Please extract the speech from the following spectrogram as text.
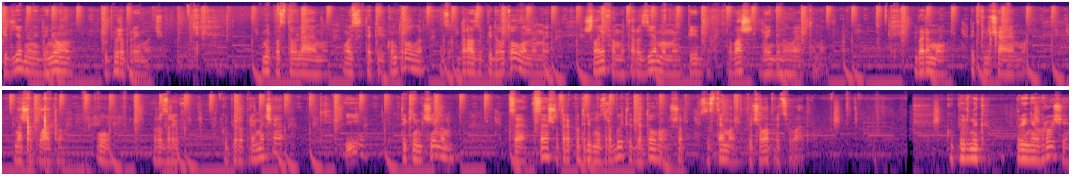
під'єднаний до нього купюроприймач. Ми поставляємо ось такий контролер з одразу підготовленими шлейфами та роз'ємами під ваш вендінговий автомат. Беремо, підключаємо нашу плату у розрив купюроприймача і таким чином це все, що потрібно зробити для того, щоб система почала працювати. Купюрник прийняв гроші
